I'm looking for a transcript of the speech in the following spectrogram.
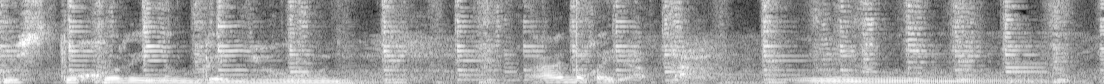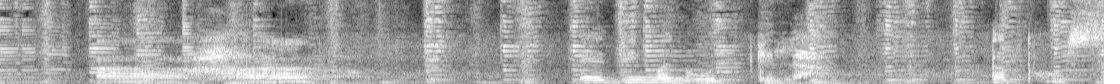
Gusto ko rin ng ganyan. Ano kaya? Hmm. Aha. Eh di manood ka lang. Tapos.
